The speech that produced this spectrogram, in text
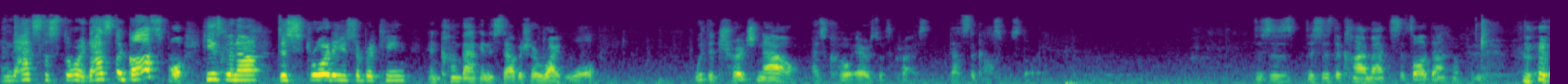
And that's the story. That's the gospel. He's going to destroy the usurper king and come back and establish a right rule with the church now as co-heirs with Christ. That's the gospel story. This is this is the climax. It's all downhill from here.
